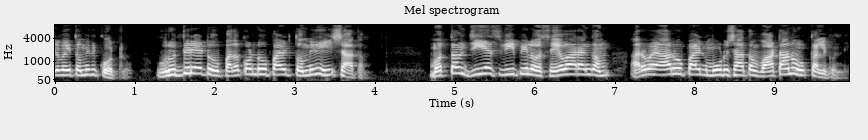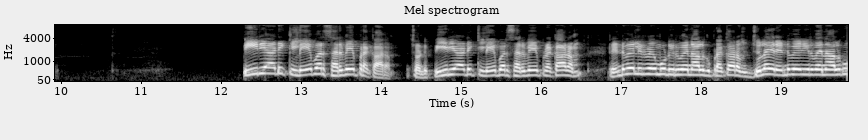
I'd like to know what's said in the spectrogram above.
ఇరవై తొమ్మిది కోట్లు. వృద్ధి రేటు పదకొండు పాయింట్ తొమ్మిది శాతం. మొత్తం జిఎస్విపిలో సేవారంగం అరవై ఆరు పాయింట్ మూడు శాతం వాటాను కలిగి ఉంది పీరియాడిక్ లేబర్ సర్వే ప్రకారం చూడండి పీరియాడిక్ లేబర్ సర్వే ప్రకారం రెండు వేల ఇరవై మూడు ఇరవై నాలుగు ప్రకారం జూలై రెండు వేల ఇరవై నాలుగు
